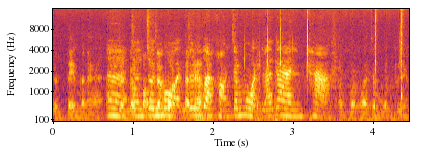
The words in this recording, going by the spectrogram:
จนเต็มอะนะฮะอ่าจนกว่าของจนจะหหมมดดแล้วจนกันกว่าของจะหมดแล้วกันค่ะครับหวังว่าจะหมดเร็ว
